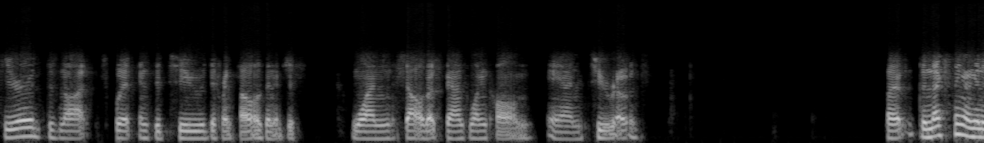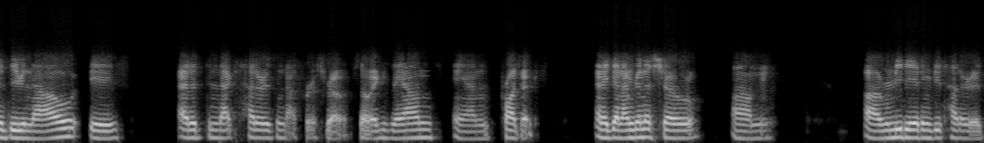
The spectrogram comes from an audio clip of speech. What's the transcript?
here does not split into two different cells, and it's just one cell that spans one column and two rows. But the next thing I'm going to do now is edit the next headers in that first row, so exams and projects. And again, I'm going to show um, uh, remediating these headers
